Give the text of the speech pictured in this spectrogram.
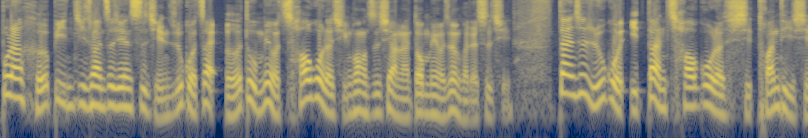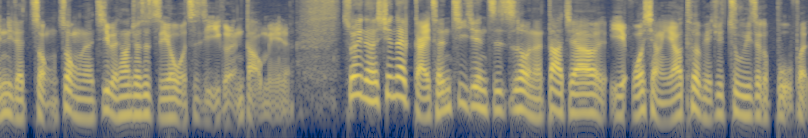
不然合并计算这件事情，如果在额度没有超过的情况之下呢，都没有任何的事情。但是如果一旦超过了行团体行李的总重呢，基本上就是只有我自己一个人倒霉了，所以呢，现在改成计件制之后呢，大家也我想也要特别去注意这个部分。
